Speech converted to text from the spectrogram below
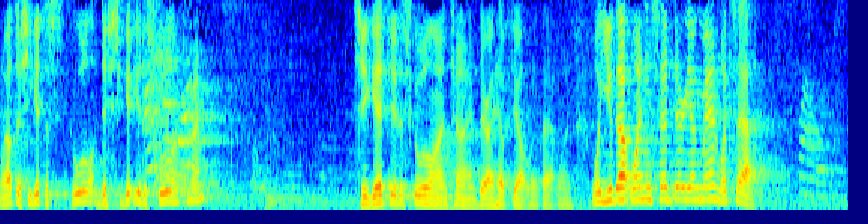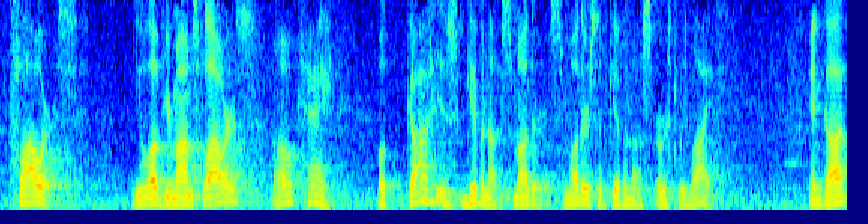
Well, does she get to school? Does she get you to school on time? She gets you to school on time. There, I helped you out with that one. Well, you got one you said there, young man? What's that? Flowers. Flowers. You love your mom's flowers? Okay. God has given us mothers. Mothers have given us earthly life. And God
